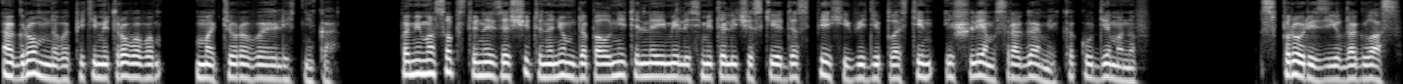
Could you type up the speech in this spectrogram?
огромного пятиметрового матерого элитника. Помимо собственной защиты на нем дополнительно имелись металлические доспехи в виде пластин и шлем с рогами, как у демонов, с прорезью до глаз.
